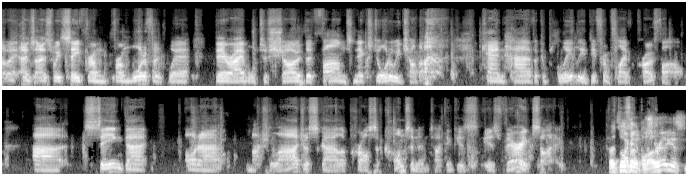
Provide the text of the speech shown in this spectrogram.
Uh, as, as we see from from Waterford, where they're able to show that farms next door to each other can have a completely different flavor profile. Uh, seeing that on a much larger scale across a continent, I think is is very exciting. But it's also I mean, Australia's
